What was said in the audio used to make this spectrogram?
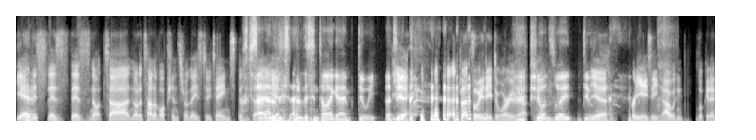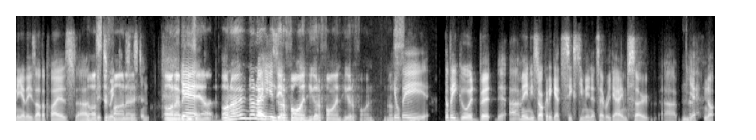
yeah, this there's there's not uh, not a ton of options from these two teams, but uh, out yeah. of this out of this entire game, Dewey. That's yeah. it. That's all you need to worry about. Short and sweet, Dewey. Yeah, pretty easy. I wouldn't look at any of these other players. Uh, oh, Stefano. Oh no, but yeah. he's out. Oh no, no, no. no he has got a fine. He got a fine. He got a fine. Not he'll be he'll be good, but uh, I mean, he's not going to get 60 minutes every game. So uh, no. yeah, not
